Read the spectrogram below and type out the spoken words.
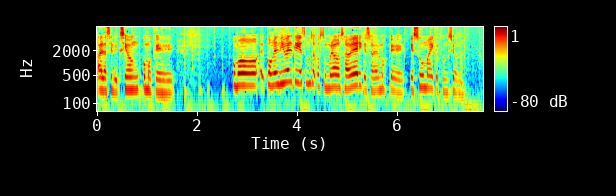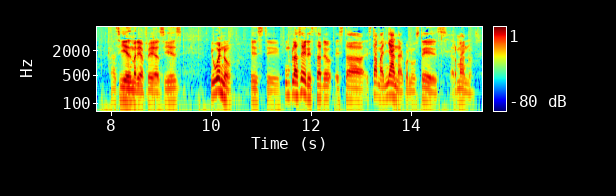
a la selección como que como con el nivel que ya estamos acostumbrados a ver y que sabemos que, que suma y que funciona. Así es, María Fe, así es. Y bueno, este, fue un placer estar esta, esta mañana con ustedes, hermanos.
